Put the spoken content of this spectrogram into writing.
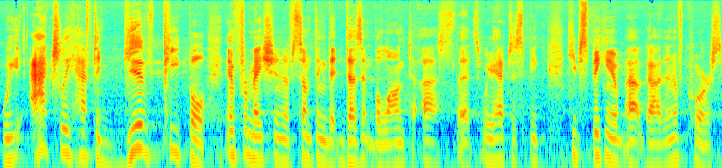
We actually have to give people information of something that doesn't belong to us. That's we have to speak, keep speaking about God, and of course,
